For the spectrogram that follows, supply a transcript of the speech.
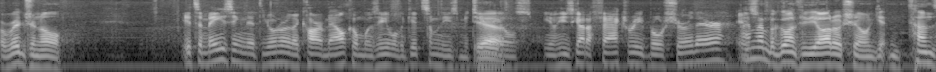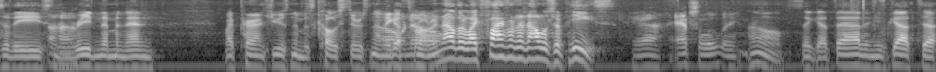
original. It's amazing that the owner of the car, Malcolm, was able to get some of these materials. Yeah. You know, he's got a factory brochure there. I remember going to the auto show and getting tons of these Uh-huh. and reading them, and then my parents using them as coasters, and then they Oh, got thrown. no. And now they're like five hundred dollars a piece. Yeah, absolutely. Oh, so you got that, and you've got, uh,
